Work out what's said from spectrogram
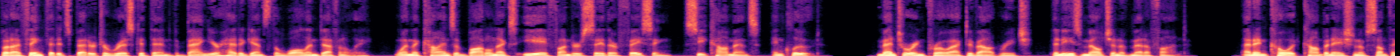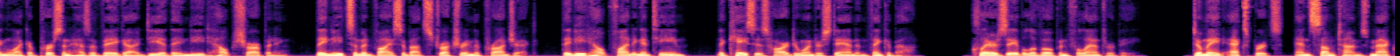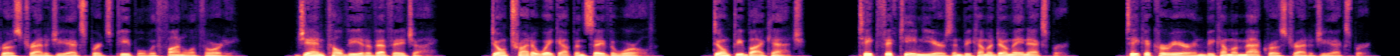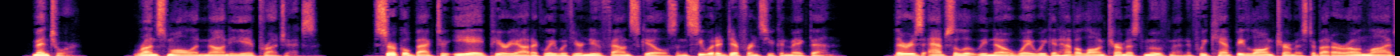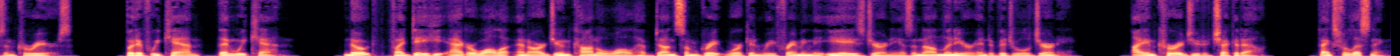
But I think that it's better to risk it than to bang your head against the wall indefinitely, when the kinds of bottlenecks EA funders say they're facing, see comments, include mentoring proactive outreach, Denise Melchin of MetaFund. An inchoate combination of something like a person has a vague idea they need help sharpening, they need some advice about structuring the project, they need help finding a team, the case is hard to understand and think about. Claire Zabel of Open Philanthropy. Domain experts, and sometimes macro strategy experts, people with final authority. Jan Kulveit of FHI. Don't try to wake up and save the world. Don't be bycatch. Take 15 years and become a domain expert. Take a career and become a macro strategy expert. Mentor. Run small and non EA projects. Circle back to EA periodically with your newfound skills and see what a difference you can make then. There is absolutely no way we can have a long termist movement if we can't be long termist about our own lives and careers. But if we can, then we can. Note, Vaidehi Agarwala and Arjun Khandelwal have done some great work in reframing the EA's journey as a nonlinear individual journey. I encourage you to check it out. Thanks for listening.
